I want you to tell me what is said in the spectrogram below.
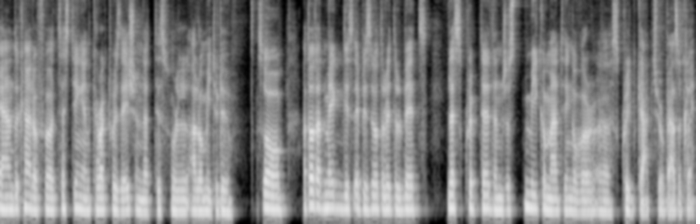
and the kind of uh, testing and characterization that this will allow me to do. So I thought I'd make this episode a little bit less scripted and just me commenting over a screen capture basically.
